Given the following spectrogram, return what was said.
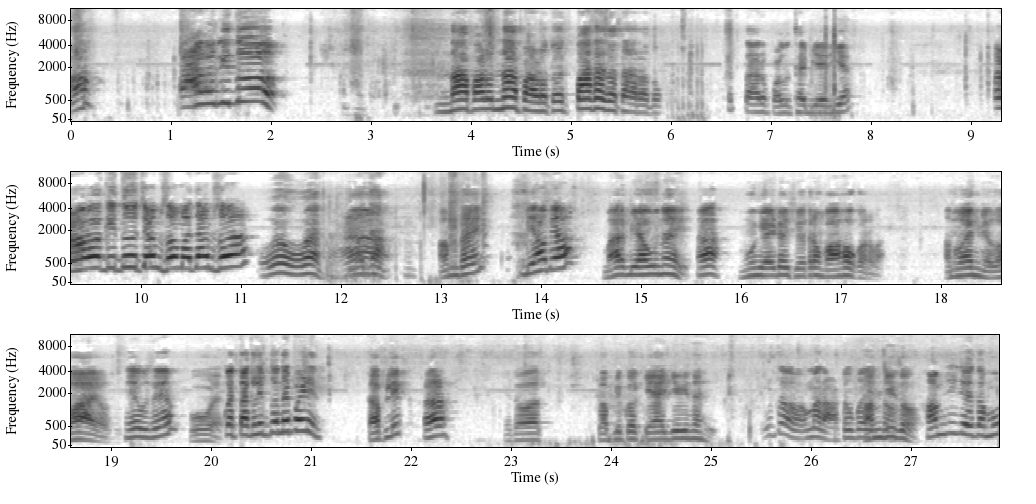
હા? આવો કીધું. ના પાડો ના પાડો તો પાછા જતા રહો તો. તારું પાલું થાય બે રિયા આવો કીધું ચમ છો મજામ છો? ઓએ ઓએ મજા. અમથાઈ બેહો બેહો. મારે બેહવું નહીં. હા. હું હેડ્યો ક્ષેત્રમાં વાહો કરવા. હું મેળવા આવ્યો છું. એવું છે એમ? ઓય. કોઈ તકલીફ તો નહીં પડી તકલીફ? હા. એ તો તકલીફ કોઈ ક્યાંય જેવી નહીં એ તો અમારા આટું ભાઈ સમજી જો. સમજી જાય તમે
